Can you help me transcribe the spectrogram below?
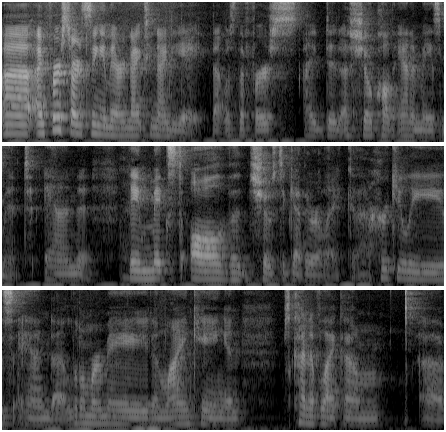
Uh, I first started singing there in 1998. That was the first. I did a show called Animazement, and they mixed all the shows together, like uh, Hercules and uh, Little Mermaid and Lion King, and it was kind of like um, uh,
